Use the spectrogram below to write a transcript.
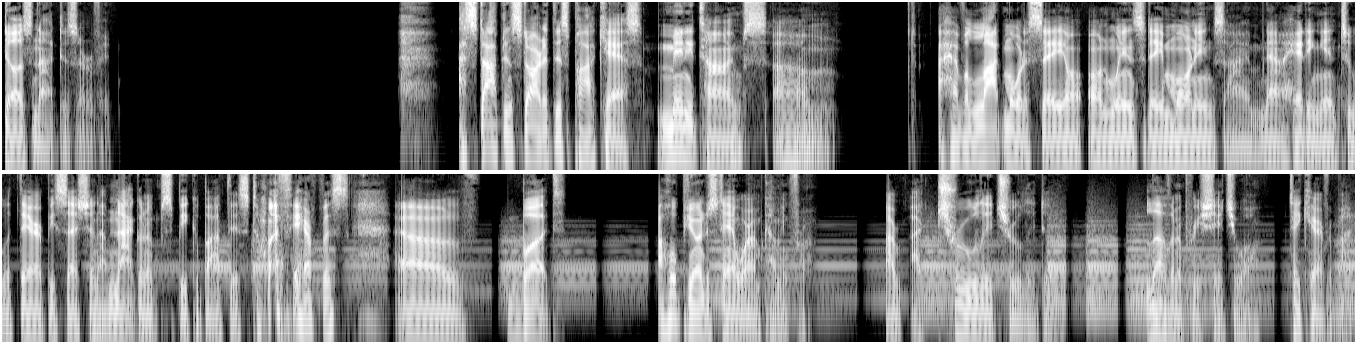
does not deserve it. I stopped and started this podcast many times. Um, I have a lot more to say on, on, Wednesday mornings. I'm now heading into a therapy session. I'm not going to speak about this to my therapist, uh, but I hope you understand where I'm coming from. I, I truly, truly do. Love and appreciate you all. Take care, everybody.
